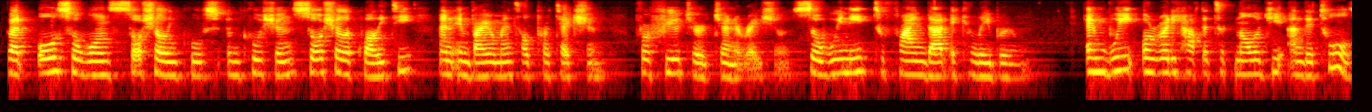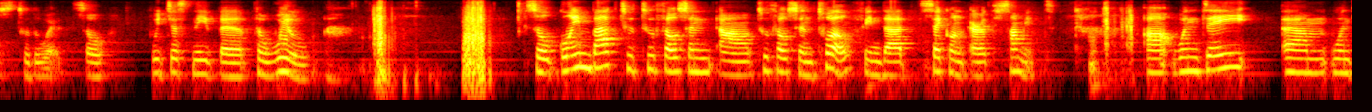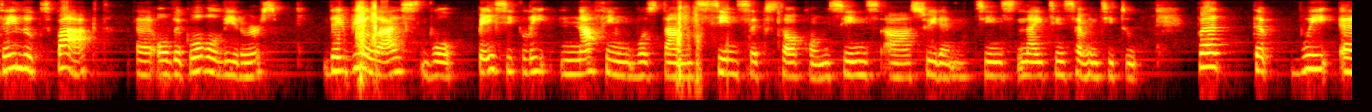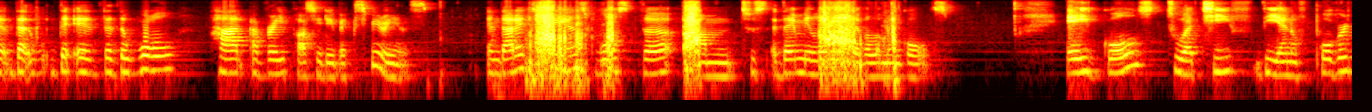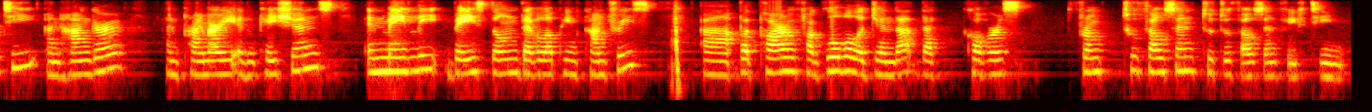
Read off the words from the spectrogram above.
but also wants social inclusion, social equality, and environmental protection for future generations. So we need to find that equilibrium. And we already have the technology and the tools to do it. So we just need the, the will. So going back to 2000, uh, 2012 in that second Earth Summit, uh, when they um, when they looked back, uh, all the global leaders, they realized, well, basically nothing was done since Stockholm, since uh, Sweden, since 1972. But that we uh, that the, uh, that the world had a very positive experience, and that experience was the um, to the Millennium Development Goals. Eight goals to achieve the end of poverty and hunger and primary educations and mainly based on developing countries, uh, but part of a global agenda that covers from 2000 to 2015.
